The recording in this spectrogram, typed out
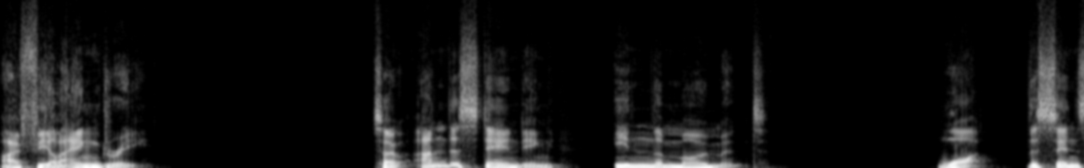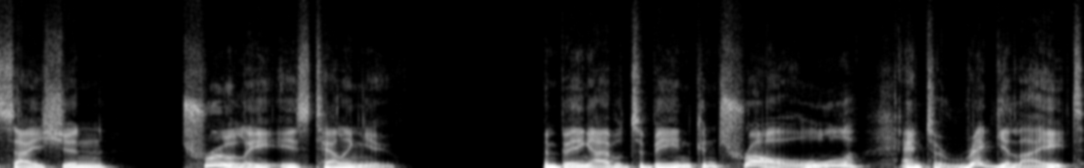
I feel angry. So understanding in the moment what the sensation truly is telling you. and being able to be in control and to regulate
